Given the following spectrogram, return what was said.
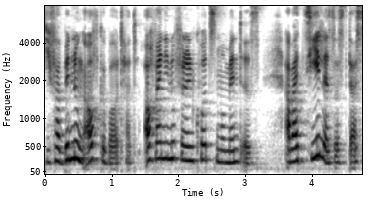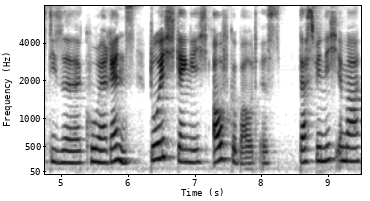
die Verbindung aufgebaut hat. Auch wenn die nur für einen kurzen Moment ist. Aber Ziel ist es, dass diese Kohärenz durchgängig aufgebaut ist dass wir nicht immer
